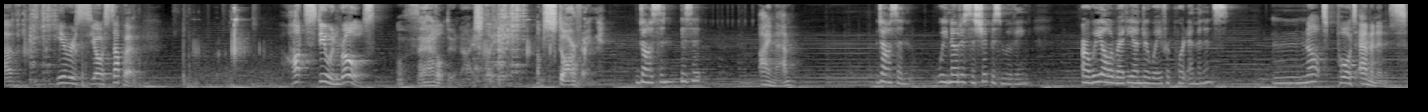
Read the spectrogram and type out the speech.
Uh, here is your supper. Hot stew and rolls. Well, that'll do nicely. I'm starving. Dawson, is it? Aye, ma'am. Dawson, we notice the ship is moving. Are we already underway for Port Eminence? Not Port Eminence.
